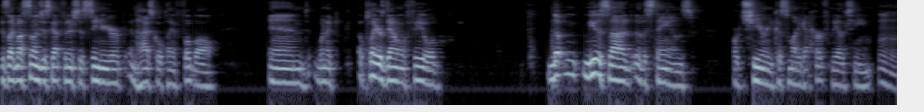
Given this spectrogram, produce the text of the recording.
it's like my son just got finished his senior year in high school playing football, and when a, a player's down on the field, no, neither side of the stands are cheering because somebody got hurt from the other team. Mm-hmm.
